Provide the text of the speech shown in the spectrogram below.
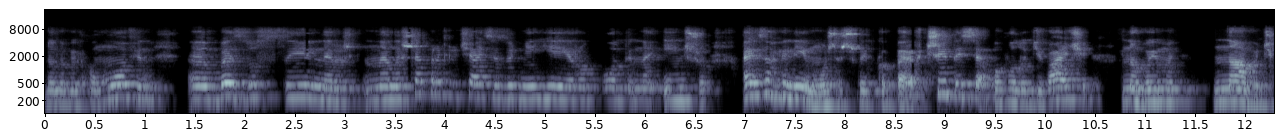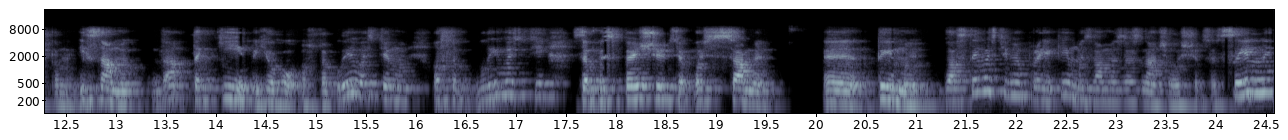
до нових умов. Він е, без зусиль не, не лише переключається з однієї роботи на іншу, а й взагалі може швидко перевчитися, оволодіваючи новими навичками. І саме да, такі його особливостями, особливості забезпечуються ось саме тими властивостями, про які ми з вами зазначили, що це сильний,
